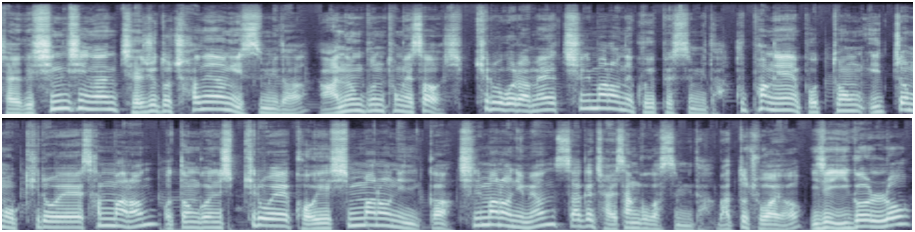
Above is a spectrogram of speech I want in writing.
자 여기 싱싱한 제주도 천혜향이 있습니다. 아는 분 통해서 10kg에 7만원에 구입했습니다. 쿠팡에 보통 2.5kg에 3만원 어떤 건 10kg에 거의 10만원이니까 7만원이면 싸게 잘 산 것 같습니다. 맛도 좋아요. 이제 이걸로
